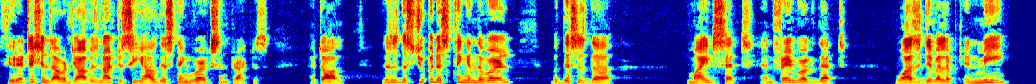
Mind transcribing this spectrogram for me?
theoreticians, our job is not to see how this thing works in practice at all. This is the stupidest thing in the world, but this is the mindset and framework that was developed in me.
